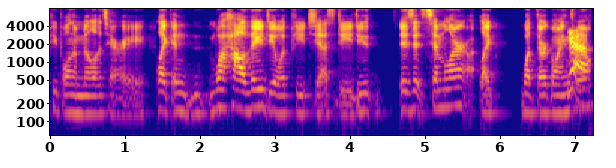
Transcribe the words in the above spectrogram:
people in the military, like in what, how they deal with PTSD? Do you, is it similar, like what they're going yeah. through?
